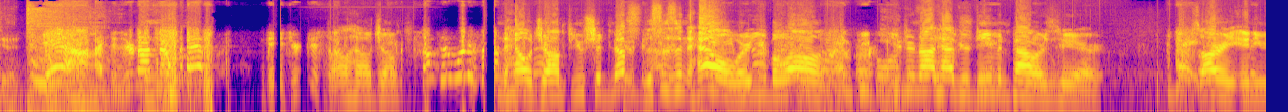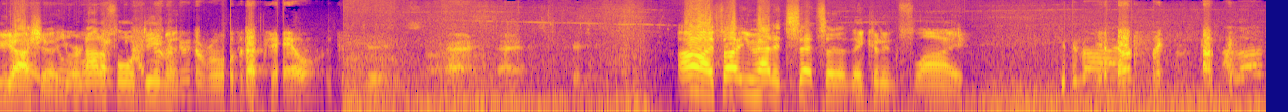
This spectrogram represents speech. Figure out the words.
Yeah, did you not know that? Did you just Well, hell jump. something? What is In hell jump, you should know. This isn't hell where you belong. You do not have your demon powers here. Hey, Sorry, Inuyasha, you are not a full demon. I don't do the rules about jail. Oh, I thought you had it set so that they couldn't fly. I I love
